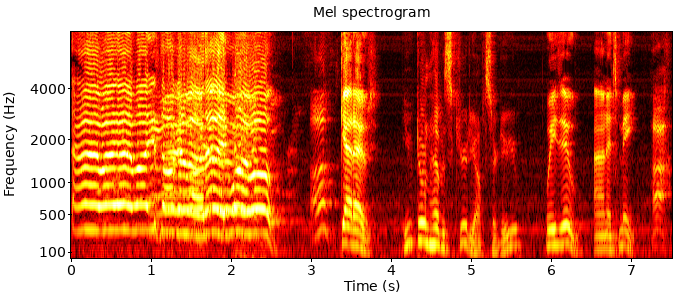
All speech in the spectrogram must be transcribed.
Uh, hey, what, hey, uh, what are you talking about? Hey, whoa, whoa! Huh? Get out. You don't have a security officer, do you? We do, and it's me. Ha!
